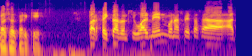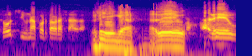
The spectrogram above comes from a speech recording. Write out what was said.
passa't per aquí. Perfecte, doncs igualment, bones festes a, a tots i una forta abraçada. Vinga, adeu. Adeu.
